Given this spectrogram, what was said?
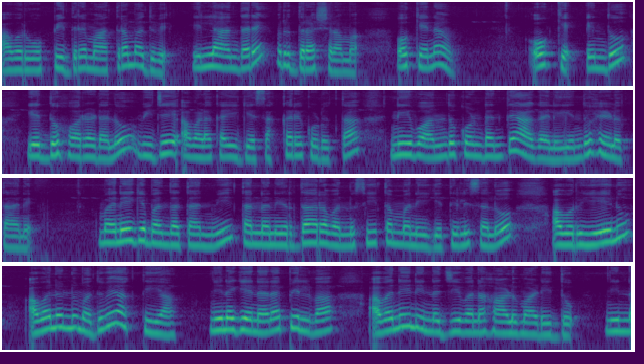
ಅವರು ಒಪ್ಪಿದ್ರೆ ಮಾತ್ರ ಮದುವೆ. ಇಲ್ಲ ಅಂದರೆ ವೃದ್ಧಾಶ್ರಮ. ಓಕೆನಾ? ಓಕೆ ಎಂದು ಎದ್ದು ಹೊರಡಲು ವಿಜಯ್ ಅವಳ ಕೈಗೆ ಸಕ್ಕರೆ ಕೊಡುತ್ತಾ, ನೀವು ಅಂದುಕೊಂಡಂತೆ ಆಗಲಿ ಎಂದು ಹೇಳುತ್ತಾನೆ. ಮನೆಗೆ ಬಂದ ತನ್ವಿ ತನ್ನ ನಿರ್ಧಾರವನ್ನು ಸೀತಮ್ಮನಿಗೆ ತಿಳಿಸಲು, ಅವರು ಏನು? ಅವನನ್ನು ಮದುವೆ ಆಗ್ತೀಯಾ? ನಿನಗೆ ನೆನಪಿಲ್ವಾ? ಅವನೇ ನಿನ್ನ ಜೀವನ ಹಾಳು ಮಾಡಿದ್ದು. ನಿನ್ನ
